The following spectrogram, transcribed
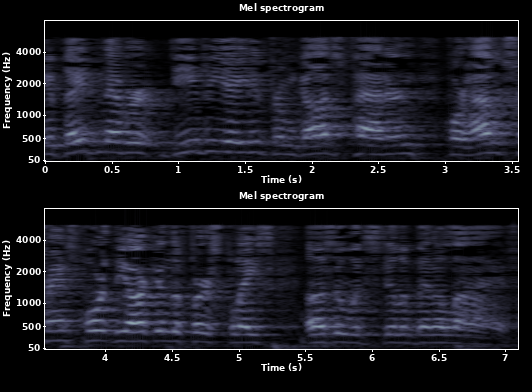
if they'd never deviated from God's pattern for how to transport the ark in the first place, Uzzah would still have been alive.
